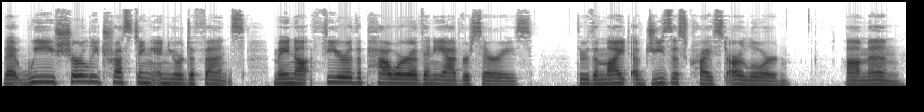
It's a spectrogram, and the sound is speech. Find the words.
that we, surely trusting in your defense, may not fear the power of any adversaries. Through the might of Jesus Christ our Lord. Amen.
